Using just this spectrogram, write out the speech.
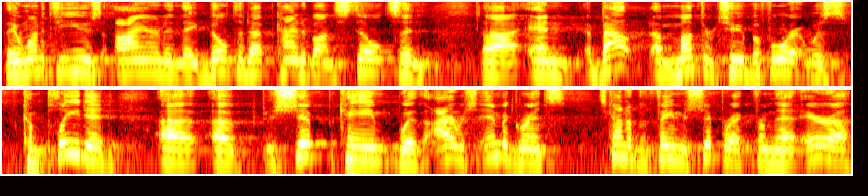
they wanted to use iron and they built it up kind of on stilts. And, uh, and about a month or two before it was completed, uh, a ship came with Irish immigrants. It's kind of a famous shipwreck from that era.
